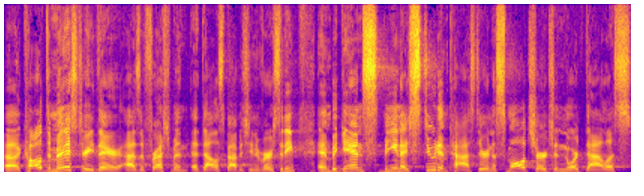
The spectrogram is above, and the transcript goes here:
uh, called to ministry there as a freshman at Dallas Baptist University and began being a student pastor in a small church in North Dallas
